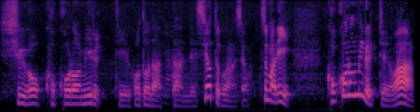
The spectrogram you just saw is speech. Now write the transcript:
主を試みるっていうことだったんですよってことなんですよ。つまり試みるっていうのは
